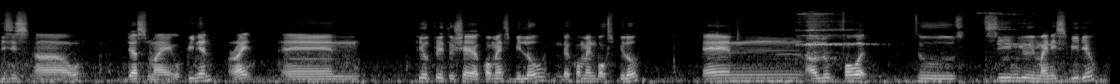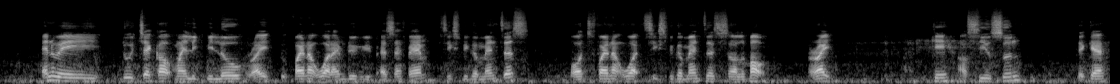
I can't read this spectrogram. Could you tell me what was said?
This is uh, just my opinion right and feel free to share your comments below in the comment box below and I'll look forward to seeing you in my next video. Anyway do check out my link below right to find out what I'm doing with SFM Six Figure Mentors or to find out what Six Figure Mentors is all about. Alright? Okay I'll see you soon. Take care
